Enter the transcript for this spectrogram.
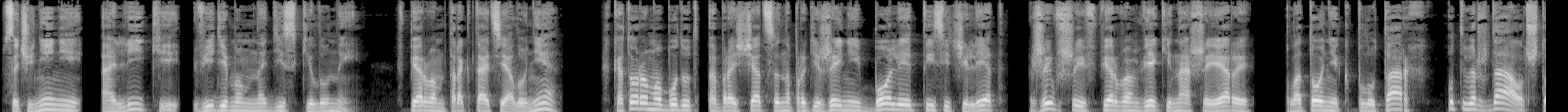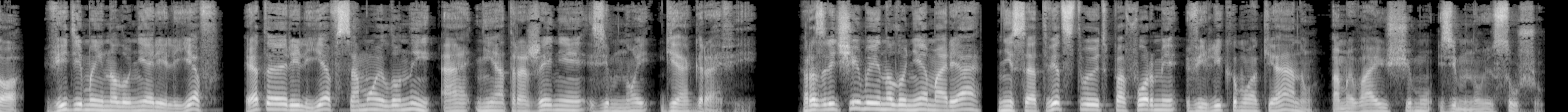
В сочинении о лике, видимом на диске Луны, в первом трактате о Луне, к которому будут обращаться на протяжении более тысячи лет, живший в первом веке нашей эры платоник Плутарх утверждал, что видимый на Луне рельеф это рельеф самой Луны, а не отражение земной географии. Различимые на Луне моря не соответствуют по форме Великому океану, омывающему земную сушу.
